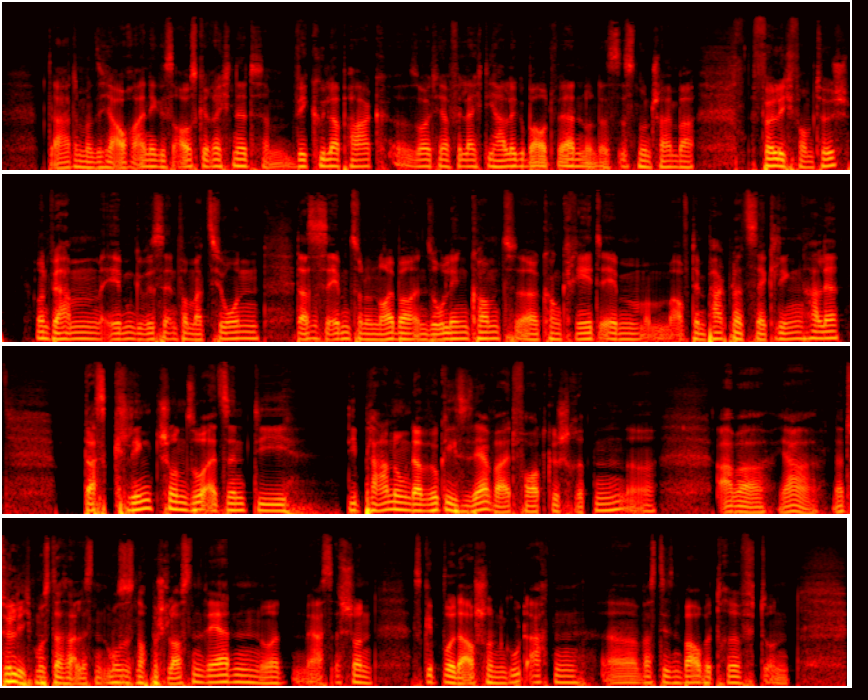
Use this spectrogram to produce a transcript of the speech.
da hatte man sich ja auch einiges ausgerechnet. Am Wegkühlerpark äh, sollte ja vielleicht die Halle gebaut werden und das ist nun scheinbar völlig vom Tisch. Und wir haben eben gewisse Informationen, dass es eben zu einem Neubau in Solingen kommt, äh, konkret eben auf dem Parkplatz der Klingenhalle. Das klingt schon so, als sind die die Planung da wirklich sehr weit fortgeschritten. Äh, aber ja, natürlich muss das alles, muss es noch beschlossen werden. Nur, ja, es ist schon, es gibt wohl da auch schon ein Gutachten, äh, was diesen Bau betrifft. Und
